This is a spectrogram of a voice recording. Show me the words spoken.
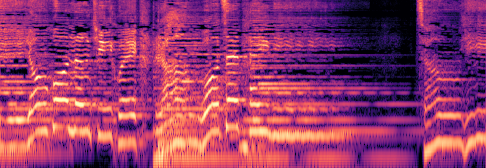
只有我能体会。让我再陪你走一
